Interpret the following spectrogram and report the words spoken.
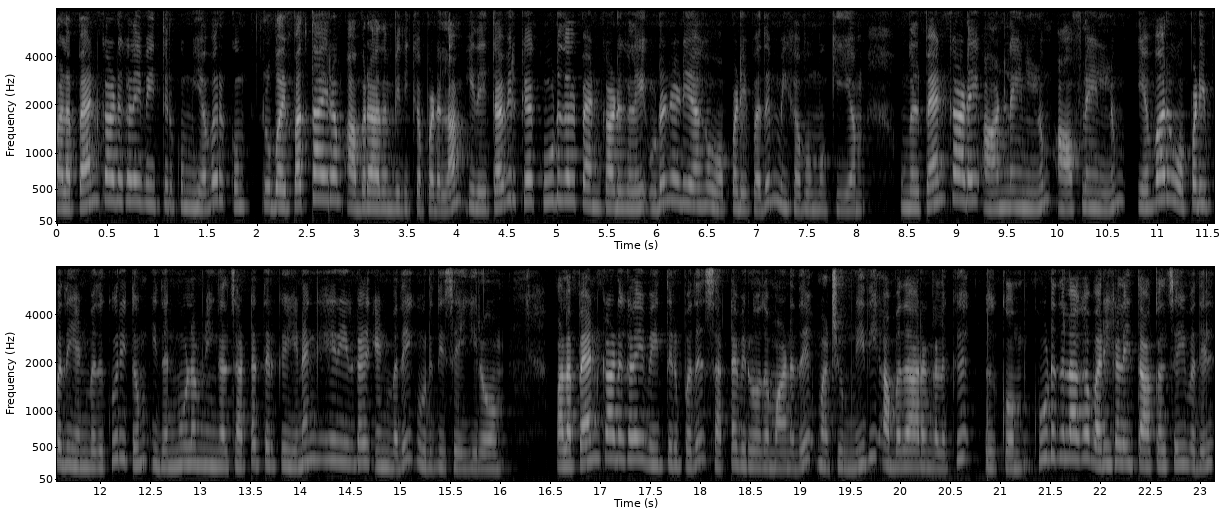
பல பேன் கார்டுகளை வைத்திருக்கும் எவருக்கும் ரூபாய் பத்தாயிரம் அபராதம் விதிக்கப்படலாம். இதை தவிர்க்க கூடுதல் பேன் கார்டுகளை உடனடியாக ஒப்படைப்பது மிகவும் முக்கியம். உங்கள் பேன் கார்டை ஆன்லைனிலும் ஆஃப்லைனிலும் எவ்வாறு ஒப்படைப்பது என்பது குறித்தும் இதன் மூலம் நீங்கள் சட்டத்திற்கு இணங்குகிறீர்கள் என்பதை உறுதி செய்கிறோம். பல பேன் கார்டுகளை வைத்திருப்பது சட்டவிரோதமானது மற்றும் நிதி அபதாரங்களுக்கு இருக்கும் கூடுதலாக வரிகளை தாக்கல் செய்வதில்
